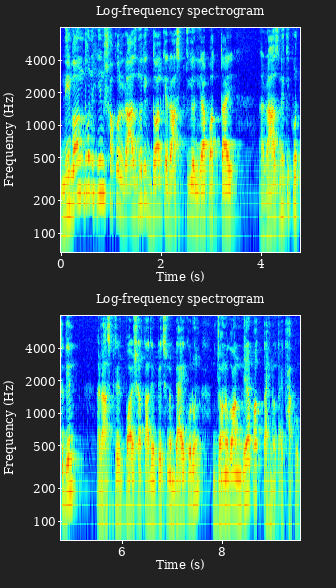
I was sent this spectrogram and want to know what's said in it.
নিবন্ধনহীন সকল রাজনৈতিক দলকে রাষ্ট্রীয় নিরাপত্তায় রাজনীতি করতে দিন। রাষ্ট্রের পয়সা তাদের পেছনে ব্যয় করুন। জনগণ নিরাপত্তাহীনতায় থাকুক।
